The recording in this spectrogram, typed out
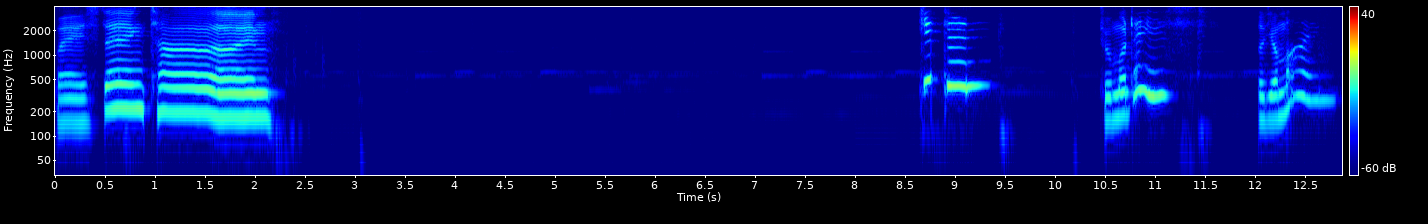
wasting time. Kitten. Two more days. Till you're mine.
